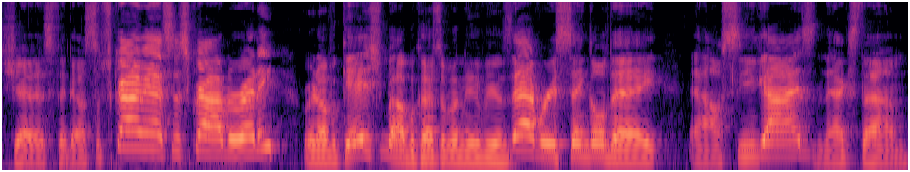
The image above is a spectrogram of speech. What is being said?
Share this video. Subscribe if you subscribed already. Ring notification bell because of new videos every single day. And I'll see you guys next time.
